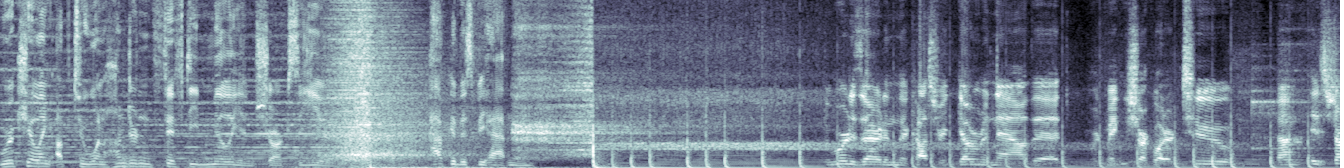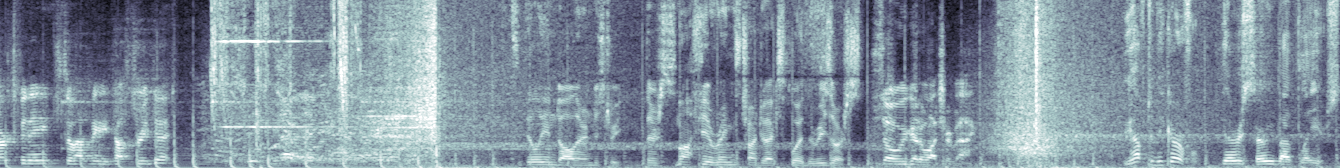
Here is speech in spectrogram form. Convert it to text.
We're killing up to 150 million sharks a year. How could this be happening? The word is out in the Costa Rica government now that we're making Sharkwater too. Um, is shark finning still happening in Costa Rica? It's a billion dollar industry. There's mafia rings trying to exploit the resource. So we gotta watch our back. You have to be careful. There is very bad players.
